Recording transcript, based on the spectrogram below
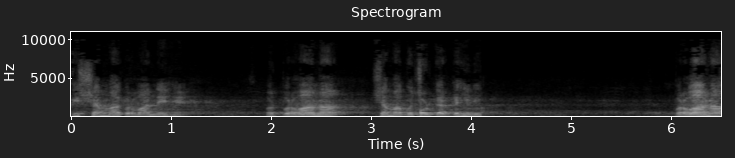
की शमा परवाने हैं। और परवाना शमा को छोड़कर कहीं नहीं। परवाना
